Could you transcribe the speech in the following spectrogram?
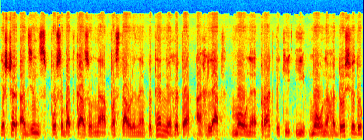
Яшчэ адзін спосаб адказу на пастаўленае пытанне гэта агляд моўнай практыкі і моўнага досведу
